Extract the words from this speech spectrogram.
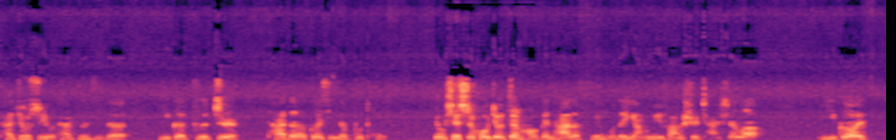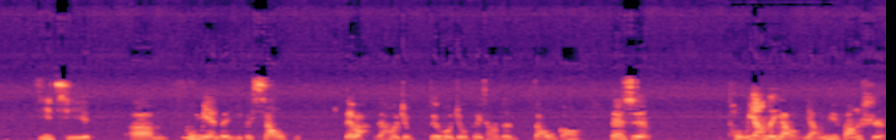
他就是有他自己的一个资质，他的个性的不同，有些时候就正好跟他的父母的养育方式产生了一个极其呃负面的一个效果，对吧？然后就最后就非常的糟糕。但是同样的养养育方式，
